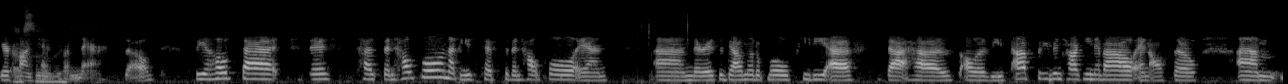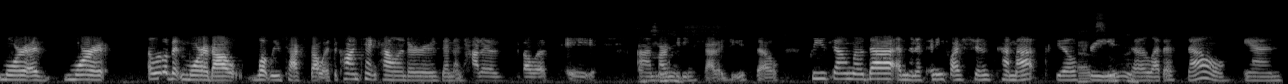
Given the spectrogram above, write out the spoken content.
your Absolutely. content from there. So we hope that this has been helpful and that these tips have been helpful. And um, there is a downloadable PDF that has all of these apps that we've been talking about and also um, more of more a little bit more about what we've talked about with the content calendars and then how to develop a um, marketing strategy. So please download that. And then if any questions come up, feel Absolutely. free to let us know. And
